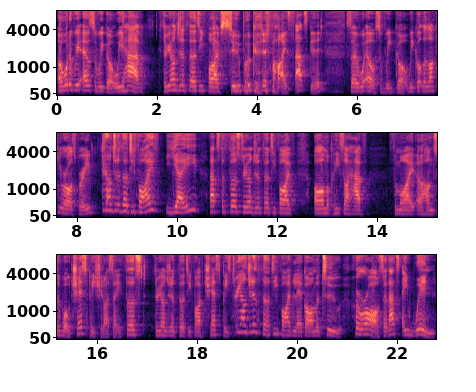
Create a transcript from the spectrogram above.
Uh, what have we else have we got? We have 335 super good advice. That's good. So what else have we got? We got the Lucky Raspberry. 335? Yay! That's the first 335 armor piece I have for my uh, hunter. Well, chest piece, should I say. First 335 chest piece, 335 leg armor too. Hurrah, so that's a win.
